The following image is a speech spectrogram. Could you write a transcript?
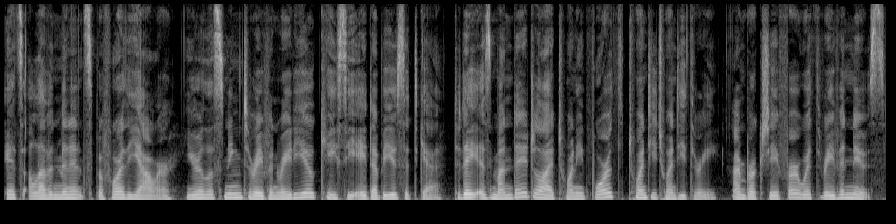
It's 11 minutes before the hour. You're listening to Raven Radio, KCAW Sitka. Today is Monday, July 24th, 2023. I'm Brooke Schaefer with Raven News.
